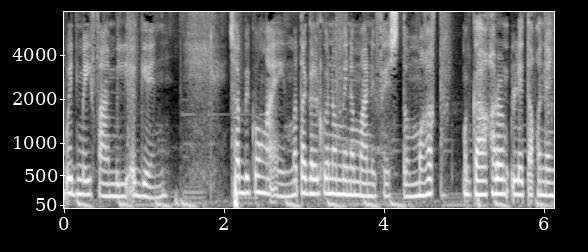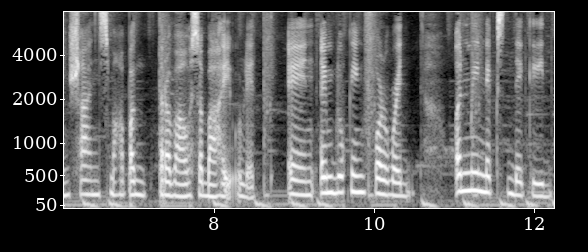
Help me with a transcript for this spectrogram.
with my family again. Sabi ko nga eh, matagal ko nang minamanifesto. Maka- magkakaroon ulit ako ng chance makapagtrabaho sa bahay ulit. And I'm looking forward on my next decade.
